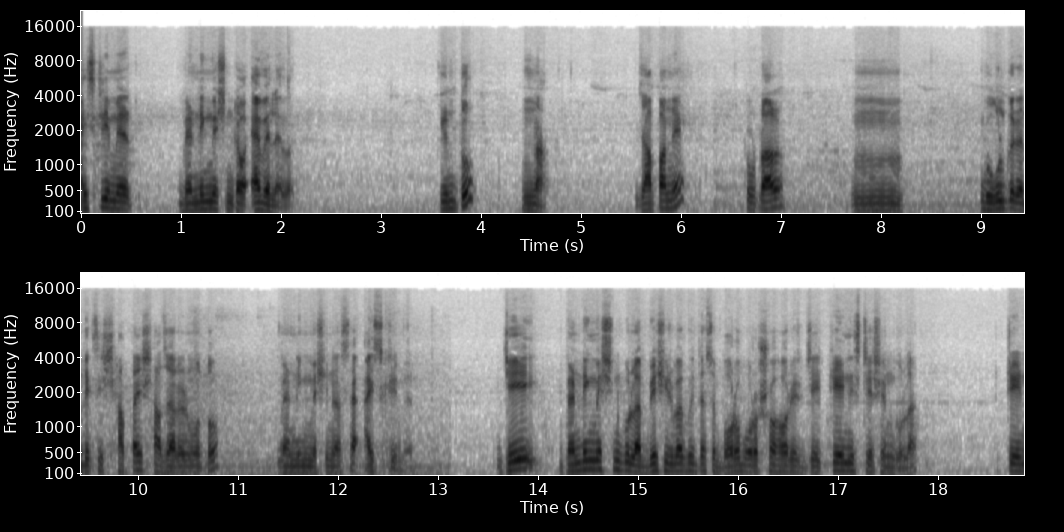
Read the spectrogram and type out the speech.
আইসক্রিমের ভেন্ডিং মেশিনটাও অ্যাভেলেবেল কিন্তু না। জাপানে টোটাল গুগল করে দেখছি সাতাইশ হাজারের মতো ভেন্ডিং মেশিন আছে আইসক্রিমের। যে ভেন্ডিং মেশিনগুলো বেশিরভাগ হইতেছে বড় বড় শহরের যে ট্রেন স্টেশনগুলা ট্রেন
